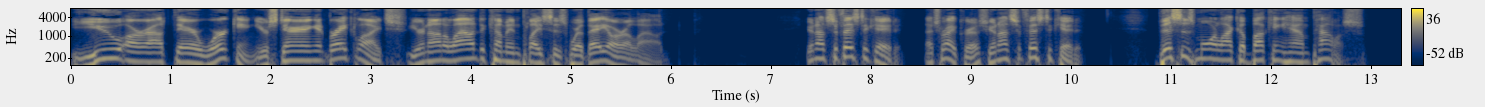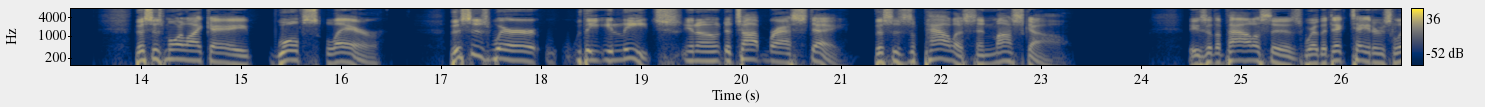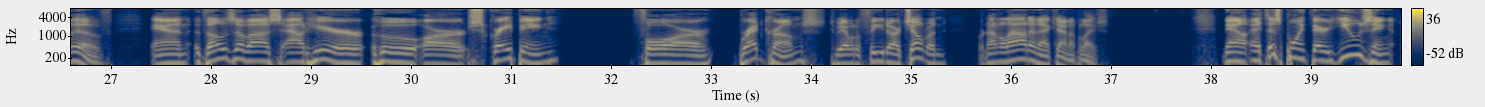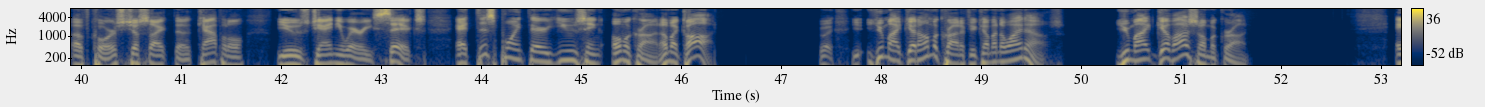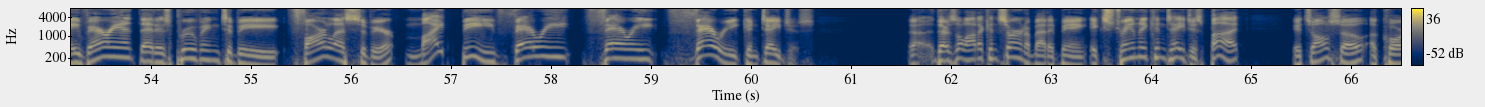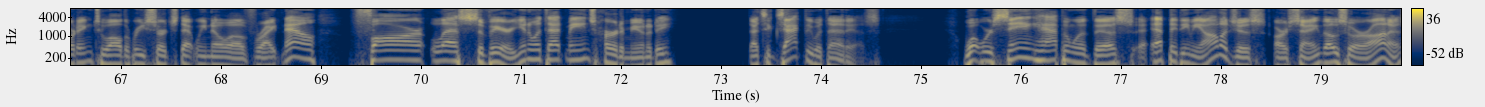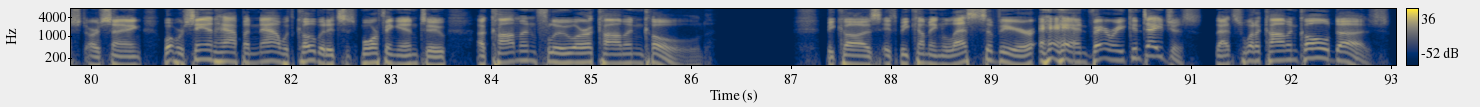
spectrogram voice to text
You are out there working. You're staring at brake lights. You're not allowed to come in places where they are allowed. You're not sophisticated. That's right, Chris. You're not sophisticated. This is more like a Buckingham Palace. This is more like a wolf's lair. This is where the elites, you know, the top brass stay. This is the palace in Moscow. These are the palaces where the dictators live. And those of us out here who are scraping for breadcrumbs to be able to feed our children, we're not allowed in that kind of place. Now, at this point, they're using, of course, just like the Capitol used January 6th, at this point, they're using Omicron. Oh, my God. You might get Omicron if you come in the White House. You might give us Omicron. A variant that is proving to be far less severe might be very, very, very contagious. Uh, there's a lot of concern about it being extremely contagious, but it's also, according to all the research that we know of right now, far less severe. You know what that means? Herd immunity. That's exactly what that is. What we're seeing happen with this, epidemiologists are saying, those who are honest are saying, what we're seeing happen now with COVID, it's morphing into a common flu or a common cold because it's becoming less severe and very contagious. That's what a common cold does.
